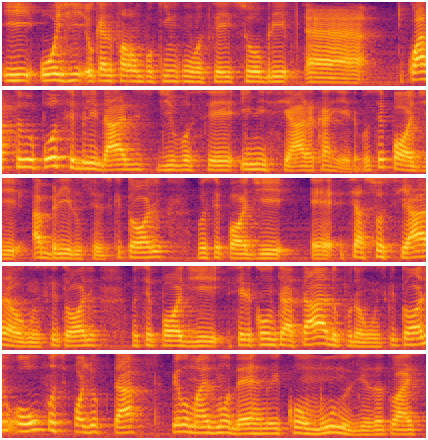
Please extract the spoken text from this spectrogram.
E hoje eu quero falar um pouquinho com vocês sobre é, quatro possibilidades de você iniciar a carreira. Você pode abrir o seu escritório, você pode é, se associar a algum escritório, você pode ser contratado por algum escritório ou você pode optar pelo mais moderno e comum nos dias atuais,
